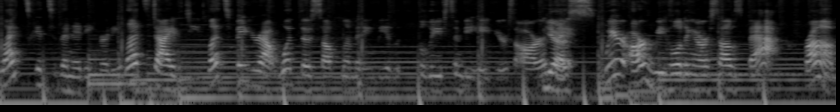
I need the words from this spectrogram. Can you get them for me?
let's get to the nitty gritty. Let's dive deep. Let's figure out what those self limiting be- beliefs and behaviors are. Yes. where are we holding ourselves back from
